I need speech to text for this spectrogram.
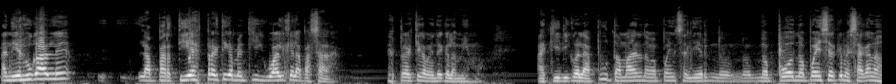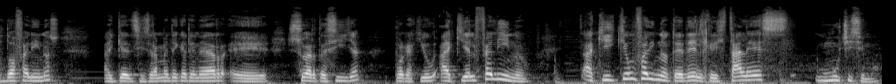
a nivel jugable, la partida es prácticamente igual que la pasada. Es prácticamente que lo mismo. Aquí digo, la puta madre, no me pueden salir. No, no, puedo, no puede ser que me salgan los dos felinos. Hay que, sinceramente, hay que tener eh, suertecilla. Porque aquí, aquí el felino. Aquí que un felino te dé el cristal es muchísimo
